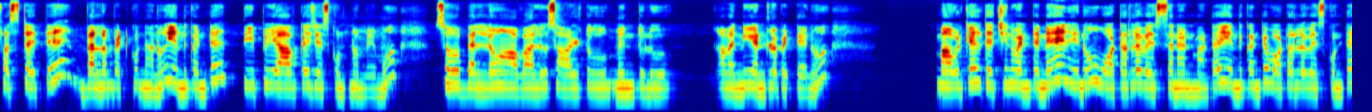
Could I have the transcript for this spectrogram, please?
ఫస్ట్ అయితే బెల్లం పెట్టుకున్నాను. ఎందుకంటే తీపి ఆవకాయ చేసుకుంటున్నాం మేము. సో బెల్లం ఆవాలు సాల్టు మెంతులు అవన్నీ ఎండలో పెట్టాను. మామిడికాయలు తెచ్చిన వెంటనే నేను వాటర్లో వేస్తాను అనమాట ఎందుకంటే వాటర్లో వేసుకుంటే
